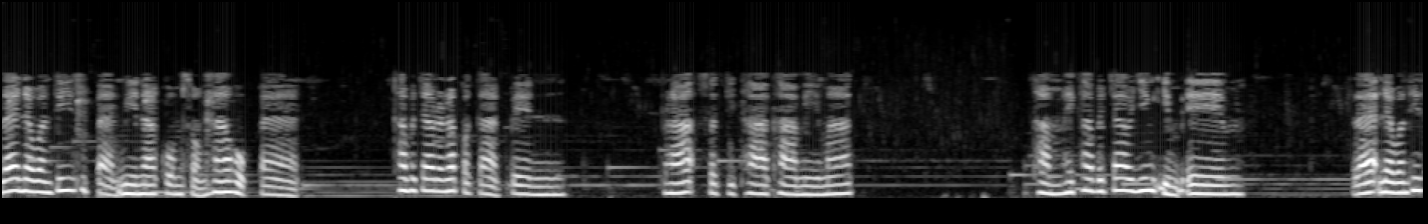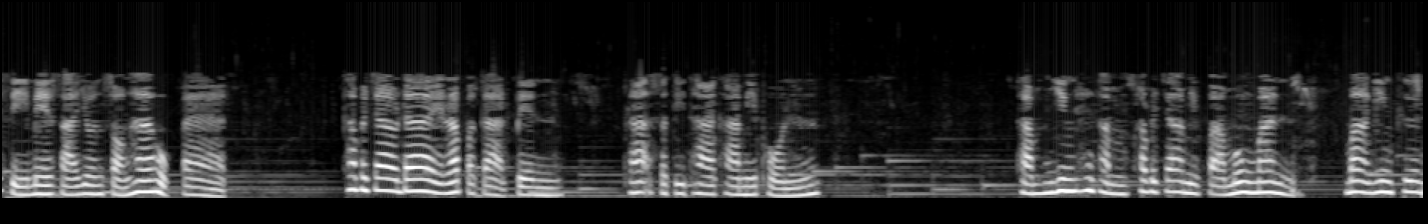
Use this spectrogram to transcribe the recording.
และในวันที่ 28 มีนาคม 2568 ข้าพเจ้าได้รับประกาศเป็น พระสกิทาคามีมักทำให้ข้าพเจ้ายิ่งอิ่มเอม และในวันที่ 4 เมษายน 2568 ข้าพเจ้าได้รับประกาศเป็นพระสกิทาคามีผลทำยิ่งให้ทำข้าพเจ้ามีความมุ่งมั่นมากยิ่งขึ้น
